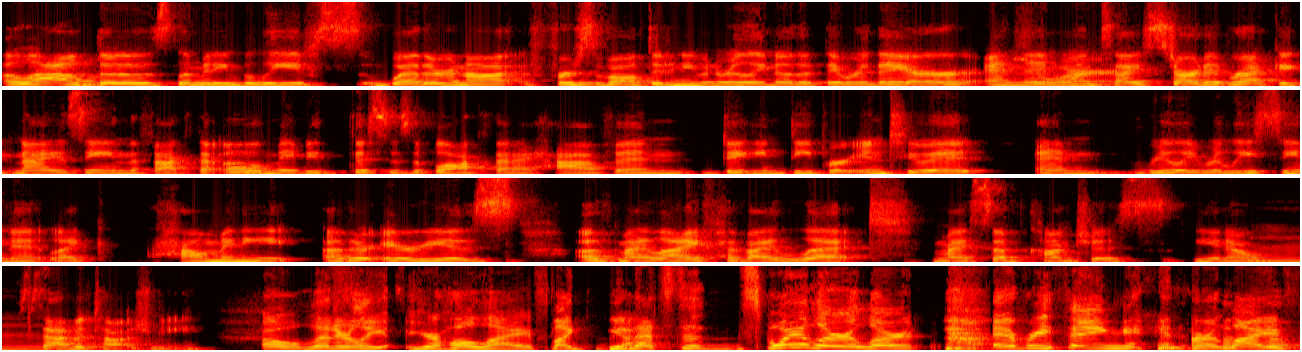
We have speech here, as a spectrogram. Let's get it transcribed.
allowed those limiting beliefs whether or not first of all didn't even really know that they were there and then sure. once i started recognizing the fact that oh maybe this is a block that i have and digging deeper into it and really releasing it like how many other areas of my life have I let my subconscious, you know, mm. sabotage me? Oh, literally your whole life. Like yeah. that's the spoiler alert. Everything in our life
